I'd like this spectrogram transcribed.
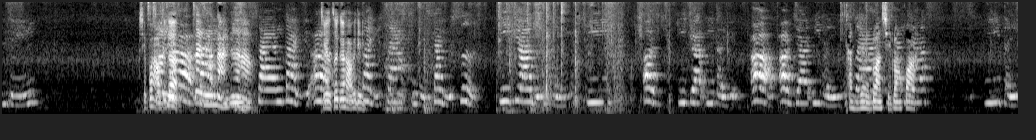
于零，写不好这个，这是哪个好？只有这个好一点。大于三，五大于四，一加零等于一，二一加一等于二，二加一等于三，看你这乱写乱画。一等于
